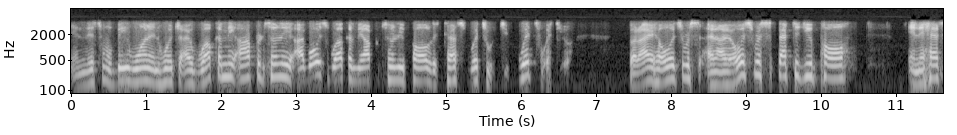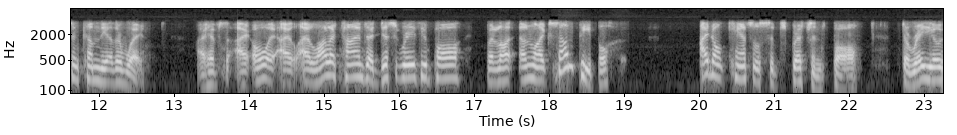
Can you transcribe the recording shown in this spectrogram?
and this will be one in which I welcome the opportunity. I've always welcomed the opportunity, Paul, to test wits with you, wits with you. But I always res- and I always respected you, Paul, and it hasn't come the other way. I have I oh I, a lot of times I disagree with you, Paul, but lot, unlike some people, I don't cancel subscriptions, Paul, to radio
